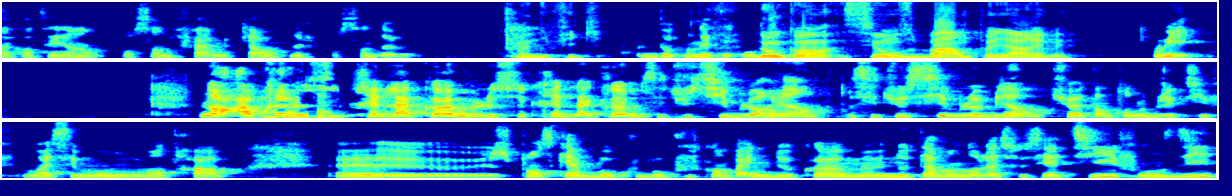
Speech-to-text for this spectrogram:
51% de femmes, 49% d'hommes. Magnifique. Donc, on était Donc, si on se bat, on peut y arriver. Oui, non, après, le secret de la com, le secret de la com, c'est tu cibles rien. Si tu cibles bien, tu atteins ton objectif. Moi, c'est mon mantra. Euh, je pense qu'il y a beaucoup, beaucoup de campagnes de com, notamment dans l'associatif, où on se dit,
